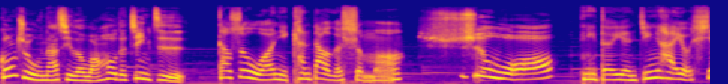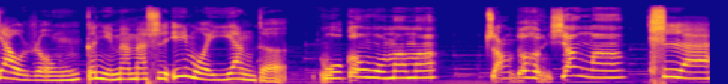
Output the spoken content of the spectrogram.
公主拿起了王后的镜子，告诉我你看到了什么？是我。你的眼睛还有笑容，跟你妈妈是一模一样的。我跟我妈妈长得很像吗？是啊，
